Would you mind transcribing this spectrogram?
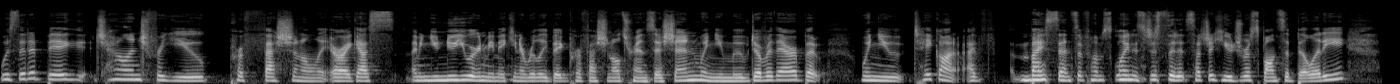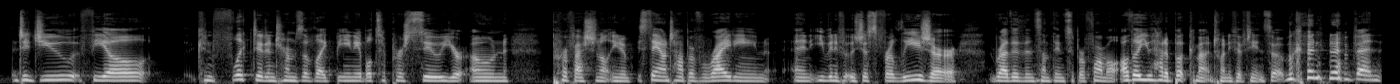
Was it a big challenge for you professionally, or I guess, I mean, you knew you were going to be making a really big professional transition when you moved over there, but when you take on, I've, my sense of homeschooling is just that it's such a huge responsibility. Did you feel conflicted in terms of like being able to pursue your own professional, you know, stay on top of writing and even if it was just for leisure rather than something super formal. Although you had a book come out in 2015, so it couldn't have been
